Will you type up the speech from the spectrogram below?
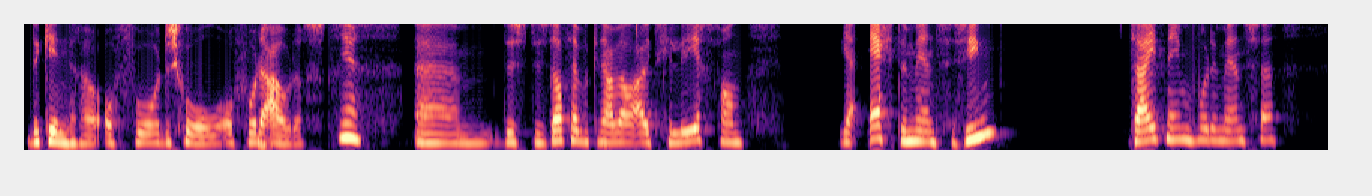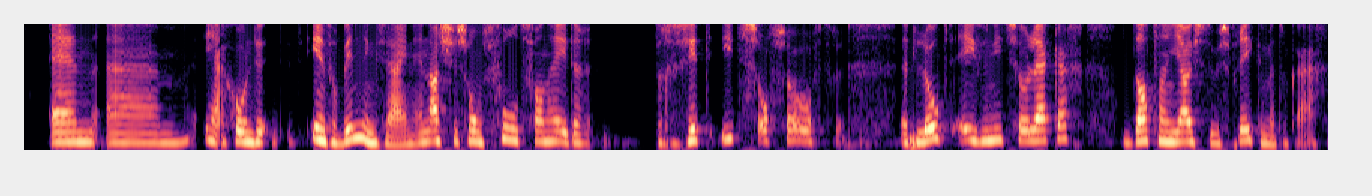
de kinderen. Of voor de school of voor de ouders. Ja. Um, dus, dus dat heb ik daar wel uit geleerd van, ja, echt de mensen zien. Tijd nemen voor de mensen. En um, ja, gewoon de, in verbinding zijn. En als je soms voelt van hé, hey, er, er zit iets of zo, of er, het loopt even niet zo lekker, dat dan juist te bespreken met elkaar.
